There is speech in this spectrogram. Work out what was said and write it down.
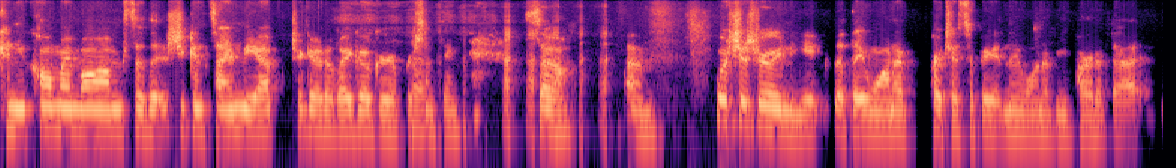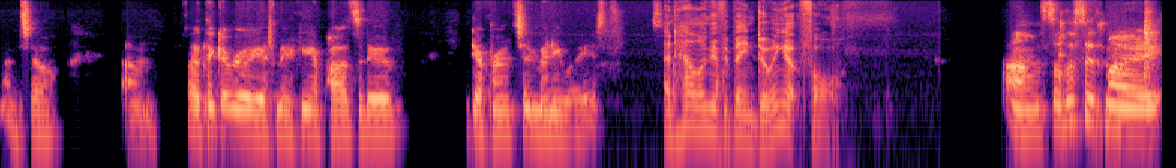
can you call my mom so that she can sign me up to go to lego group or something so um, which is really neat that they want to participate and they want to be part of that and so um, i think it really is making a positive difference in many ways so. and how long have you been doing it for um, so this is my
